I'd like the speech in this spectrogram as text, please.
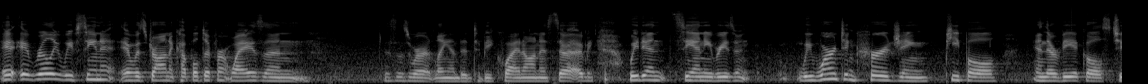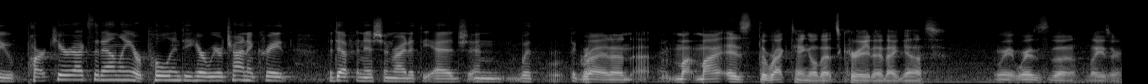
it, it really, we've seen it, it was drawn a couple different ways, and this is where it landed, to be quite honest. So, I mean, we didn't see any reason, we weren't encouraging people in their vehicles to park here accidentally or pull into here. We were trying to create the definition right at the edge and with the. gra- Right. And uh, my, my is the rectangle that's created, I guess. Wait, where's the laser?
